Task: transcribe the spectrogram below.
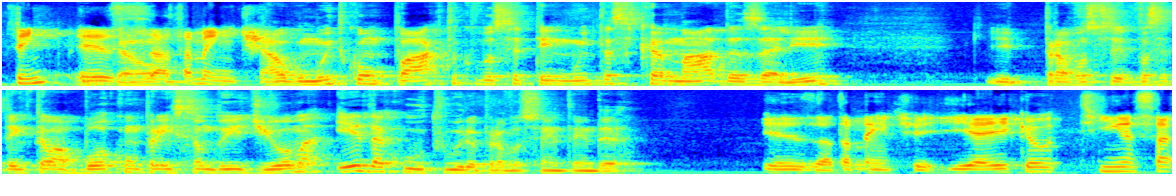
Sim, então, exatamente. É algo muito compacto que você tem muitas camadas ali e para você, você tem que ter uma boa compreensão do idioma e da cultura para você entender. Exatamente. E aí que eu tinha essa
